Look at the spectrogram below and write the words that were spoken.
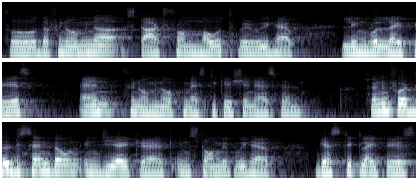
So the phenomena starts from mouth where we have lingual lipase and phenomena of mastication as well. So when we further descend down in GI tract, in stomach we have gastric lipase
